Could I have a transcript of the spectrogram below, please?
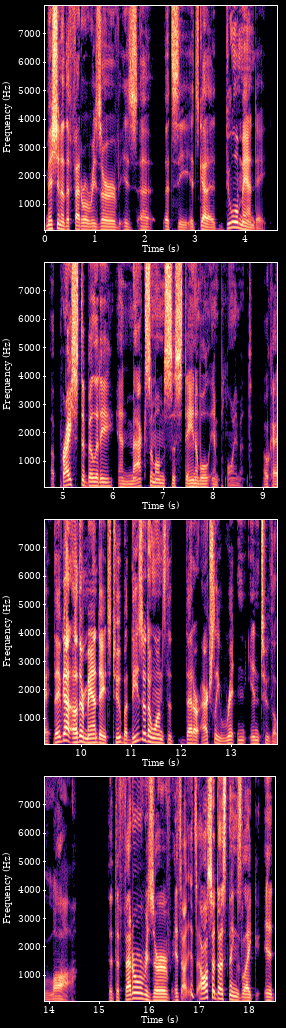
mission of the Federal Reserve is uh, let's see, it's got a dual mandate a price stability and maximum sustainable employment. Okay. They've got other mandates too, but these are the ones that, that are actually written into the law. That the Federal Reserve, it's, it also does things like it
